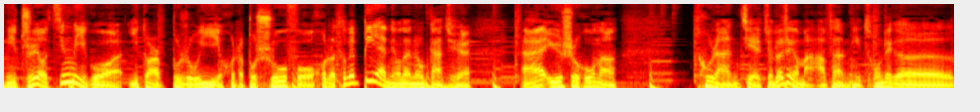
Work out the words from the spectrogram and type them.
你只有经历过一段不如意或者不舒服或者特别别扭的那种感觉，哎，于是乎呢。突然解决了这个麻烦，你从这个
